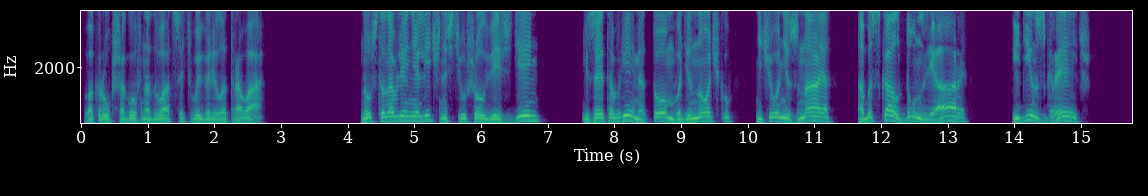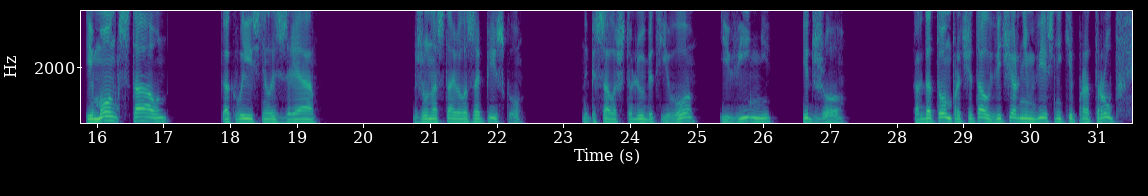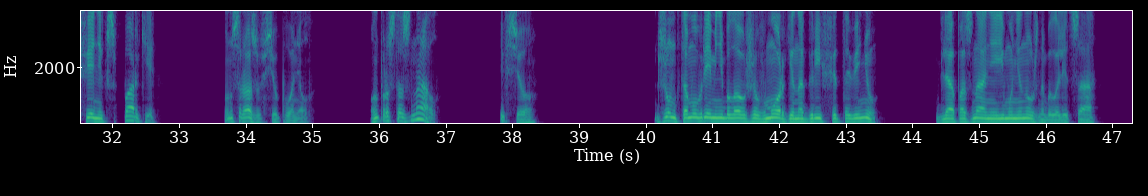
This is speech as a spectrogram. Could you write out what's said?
Вокруг шагов на двадцать выгорела трава. На установление личности ушел весь день, и за это время Том в одиночку ничего не зная, обыскал Дун-Лиаре и Динс-Грейдж и Монкстаун, как выяснилось, зря. Джун оставила записку, написала, что любит его и Винни, и Джо. Когда Том прочитал в вечернем вестнике про труп в Феникс-парке, он сразу все понял. Он просто знал, и все. Джун к тому времени была уже в морге на Гриффит-авеню. Для опознания ему не нужно было лица.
